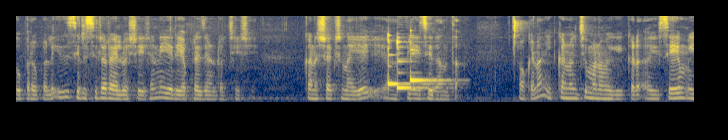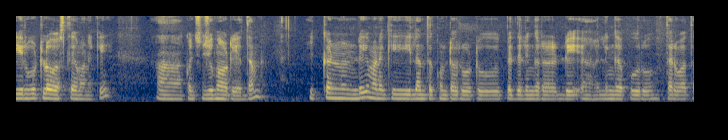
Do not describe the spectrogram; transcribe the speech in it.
గోపురపల్లి ఇది Sircilla railway station area present వచ్చేసి. కన్స్ట్రక్షన్ అయ్యే ప్లేస్ ఇదంతా. ఓకేనా? ఇక్కడ నుంచి మనం ఇక్కడ ఈ సేమ్ ఈ రూట్లో వస్తే మనకి కొంచెం జూమ్ అవుట్ చేద్దాం. ఇక్కడ నుండి మనకి ఇల్లంతకుంట రూటు పెద్దలింగారెడ్డి ఆ, లింగపూరు తర్వాత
